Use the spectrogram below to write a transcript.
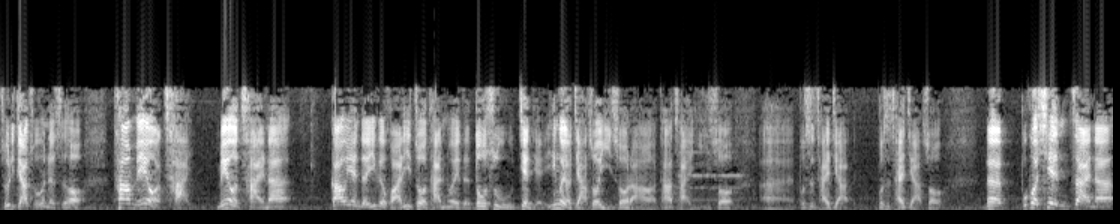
处理甲处分的时候，他没有采没有采呢高院的一个法律座谈会的多数见解，因为有假说乙说了哈，他采乙说呃。不是采假，不是采假说。那不过现在呢，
